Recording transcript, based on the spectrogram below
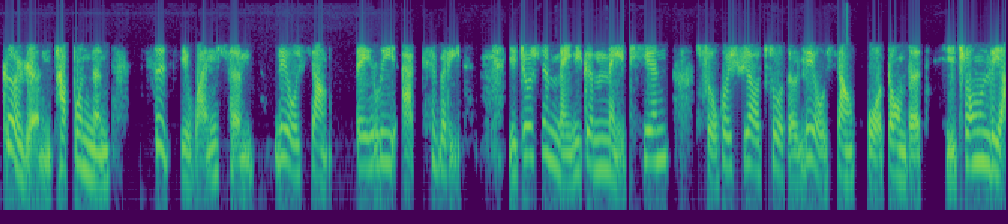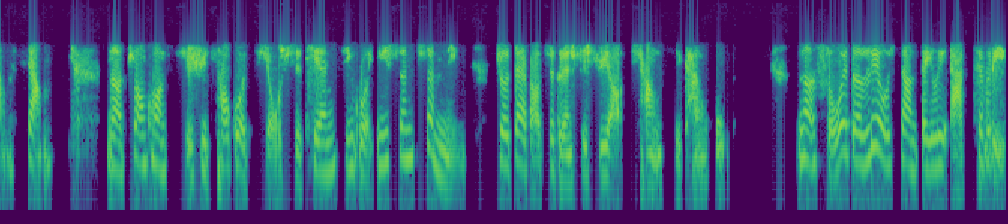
个人他不能自己完成六项。Daily activities，也就是每一个每天所会需要做的六项活动的其中两项，那状况持续超过九十天，经过医生证明，就代表这个人是需要长期看护。那所谓的六项 daily activity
